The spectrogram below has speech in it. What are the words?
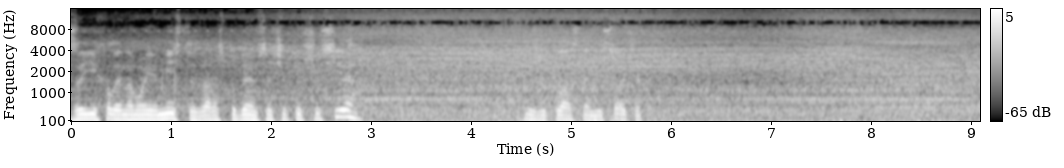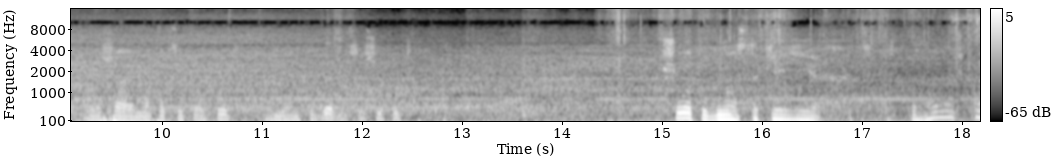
Заїхали на моє місце, зараз подивимося, чи тут щось є. Дуже класний лісочок. Лишаємо мотоцикл тут. Подивимося, що тут. Що тут у нас таке є? Поганочка.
